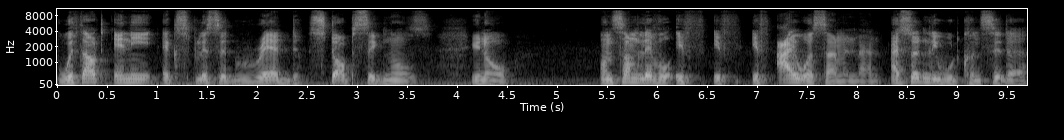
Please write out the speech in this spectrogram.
without any explicit red stop signals you know on some level, if if if I was Simon Mann, I certainly would consider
